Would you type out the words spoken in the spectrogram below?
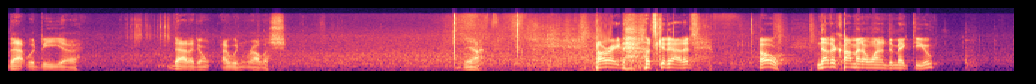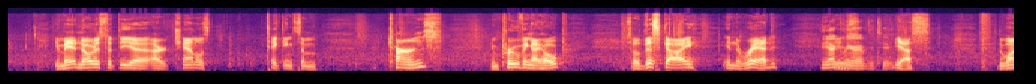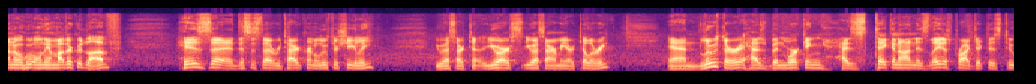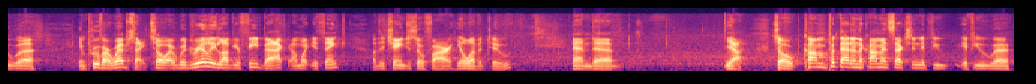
that would be uh, that I don't I wouldn't relish. Yeah. All right, let's get at it. Oh, another comment I wanted to make to you. You may have noticed that the uh, our channel is taking some turns improving, I hope. So this guy in the red. The uglier is, of the two. Yes. The one who only a mother could love. His, uh, this is the retired Colonel Luther Sheely, U.S. US, US Army Artillery. And Luther has been working, has taken on his latest project is to uh, improve our website. So I would really love your feedback on what you think of the changes so far. He'll love it too. And uh, yeah. So come put that in the comment section if you if you uh,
